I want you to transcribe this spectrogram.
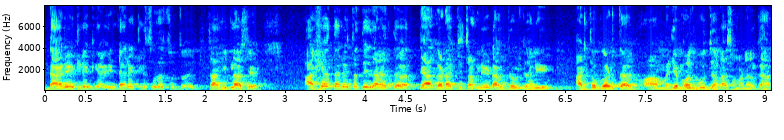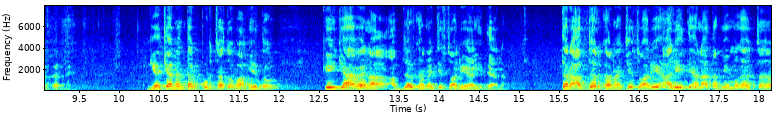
डायरेक्टली किंवा इनडायरेक्टली सुद्धा सुच सांगितलं असेल. अशा तऱ्हेचं ते झाल्यानंतर त्या गडाची चांगली डागडोळ झाली आणि तो गड तर म्हणजे मजबूत झाला असं म्हणायला काही हरकत नाही. याच्यानंतर पुढचा जो भाग येतो की ज्या वेळेला अफजल खानाची स्वारी आली त्याला. तर अफजल खानाची स्वारी आली त्याला आता मी मगाचा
